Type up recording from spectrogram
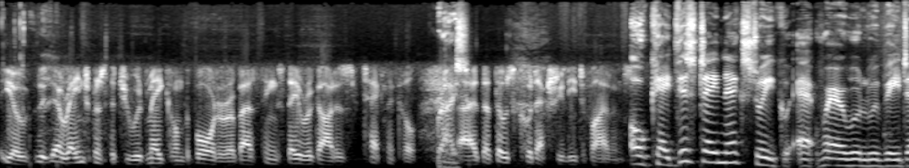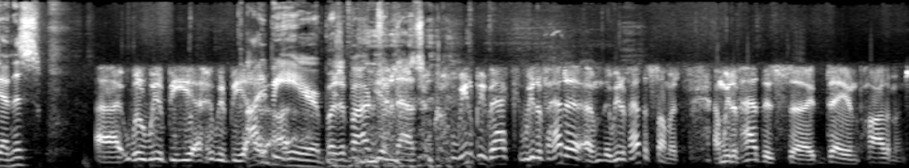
you know the arrangements that you would make on the border about things they regard as technical, Right. uh, that those could actually lead to violence. Okay, this day next week, uh, where will we be, Denis? Uh, well, we'll be uh, we'll be. I'll uh, be uh, here, but apart from that, we'll be back. We'll have had a um, we'll have had the summit, and we'll have had this uh, day in Parliament.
